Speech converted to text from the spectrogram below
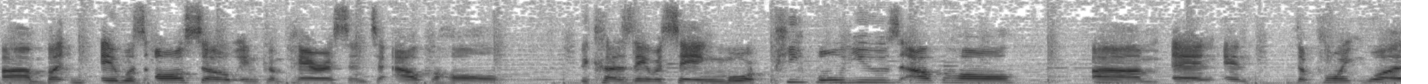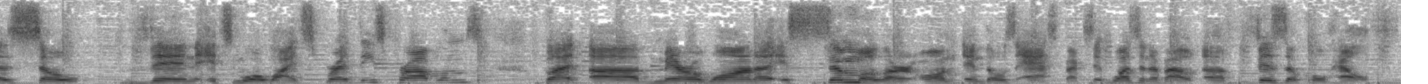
Um, but it was also in comparison to alcohol, because they were saying more people use alcohol, um, and and the point was so then it's more widespread these problems but uh, marijuana is similar on in those aspects. It wasn't about a physical health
